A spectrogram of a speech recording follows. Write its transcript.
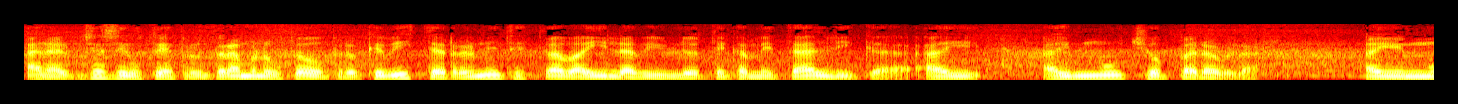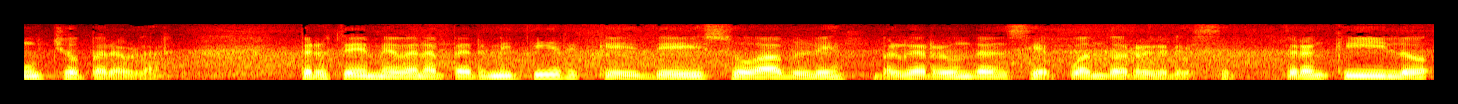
analizar, ya sé que ustedes preguntarán, bueno Gustavo, pero ¿qué viste? ¿Realmente estaba ahí la biblioteca metálica? Hay, hay mucho para hablar, hay mucho para hablar pero ustedes me van a permitir que de eso hable, valga redundancia, cuando regrese. Tranquilo,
